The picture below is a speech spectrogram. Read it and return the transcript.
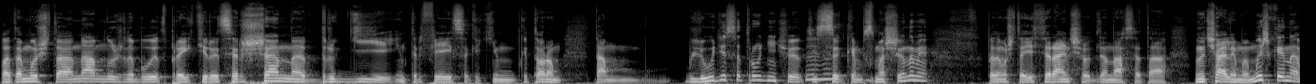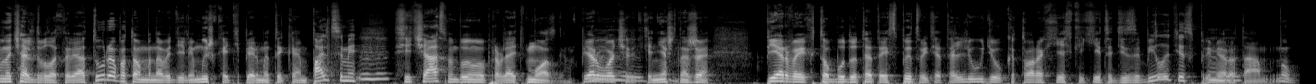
Потому что нам нужно будет спроектировать совершенно другие интерфейсы, каким, которым там люди сотрудничают и с, с машинами. Потому что если раньше для нас это... Вначале мы мышкой... на- Вначале это была клавиатура, потом мы наводили мышкой, теперь мы тыкаем пальцами. Сейчас мы будем управлять мозгом. В первую очередь, конечно же, первые, кто будут это испытывать, это люди, у которых есть какие-то disabilities, к примеру, там, ну,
